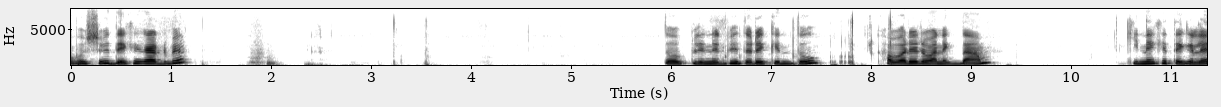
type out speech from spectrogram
অবশ্যই দেখে কাটবে। তো প্লেনের ভেতরে কিন্তু খাবারের অনেক দাম। কিনে খেতে গেলে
